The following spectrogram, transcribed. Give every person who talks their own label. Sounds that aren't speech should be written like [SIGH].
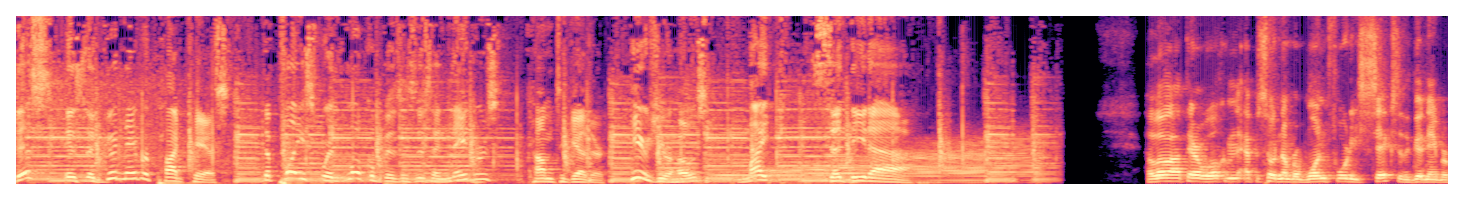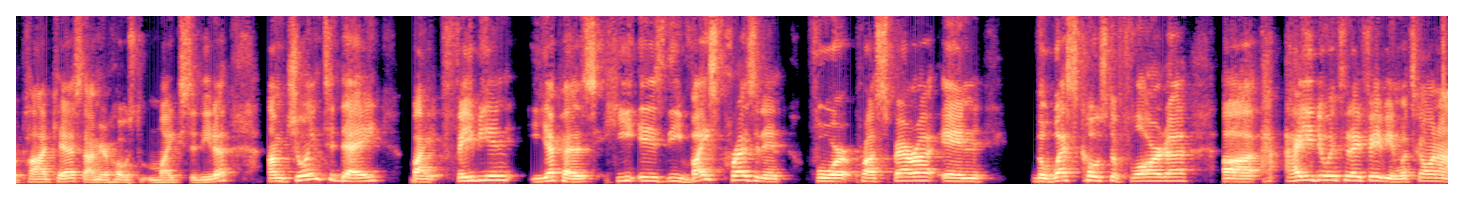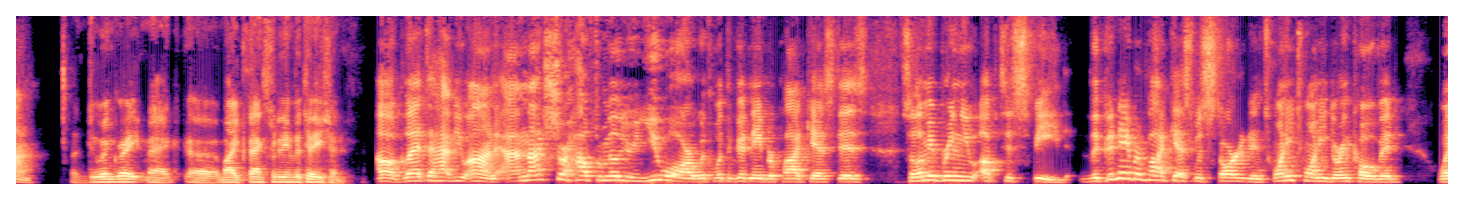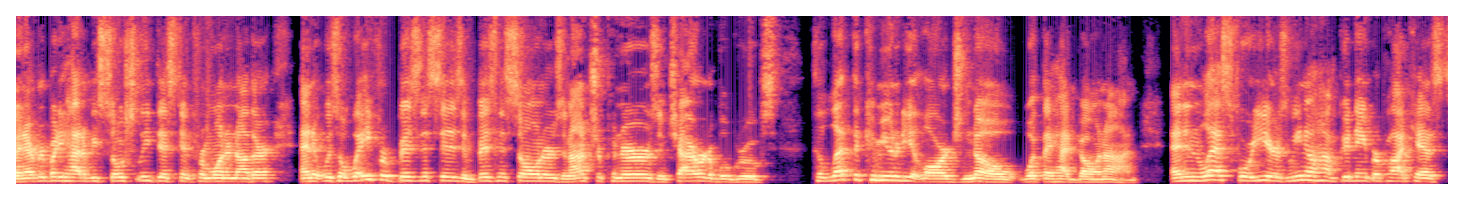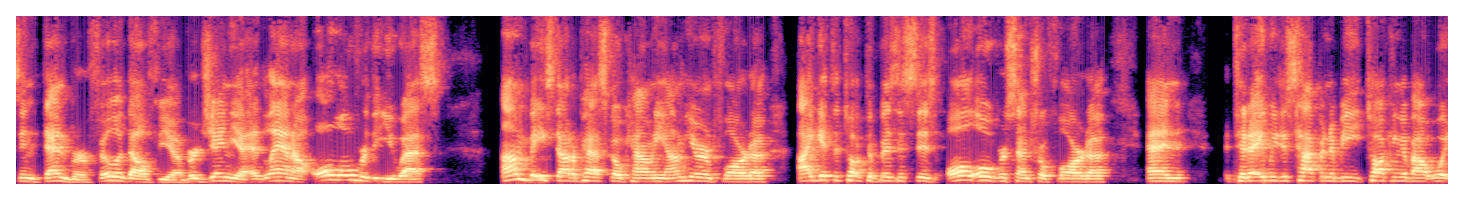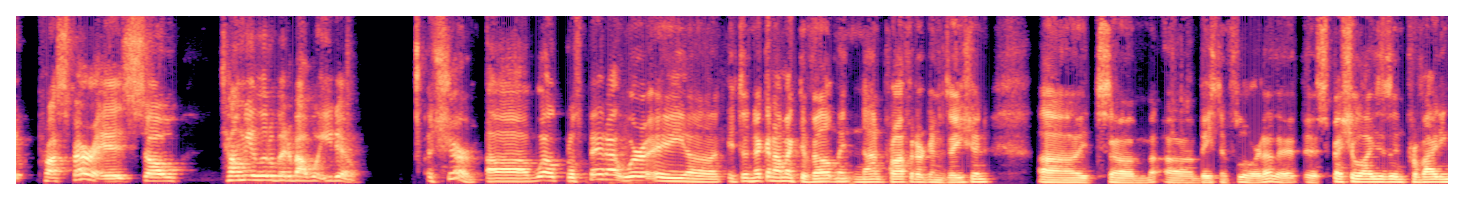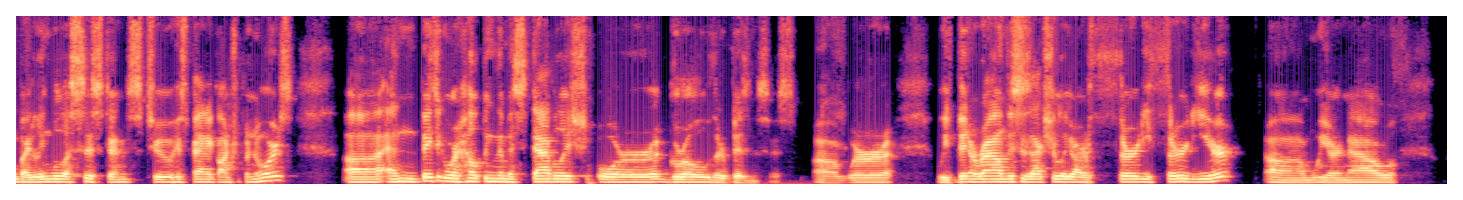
Speaker 1: This is the Good Neighbor Podcast, the place where local businesses and neighbors come together. Here's your host, Mike Sedita.
Speaker 2: Hello out there. Welcome to episode number 146 of the Good Neighbor Podcast. I'm your host, Mike Sedita. I'm joined today by Fabian Yepez. He is the vice president for Prospera in the west coast of Florida. Uh, how are you doing today, Fabian? What's going on?
Speaker 3: Doing great, Mac. Uh, Mike, thanks for the invitation.
Speaker 2: Oh, glad to have you on. I'm not sure how familiar you are with what the Good Neighbor podcast is. So let me bring you up to speed. The Good Neighbor podcast was started in 2020 during COVID when everybody had to be socially distant from one another. And it was a way for businesses and business owners and entrepreneurs and charitable groups to let the community at large know what they had going on. And in the last four years, we now have Good Neighbor podcasts in Denver, Philadelphia, Virginia, Atlanta, all over the US. I'm based out of Pasco County. I'm here in Florida. I get to talk to businesses all over Central Florida. And today we just happen to be talking about what Prospera is. So tell me a little bit about what you do.
Speaker 3: Sure. Uh, well, Prospera, we're a uh, it's an economic development nonprofit organization uh, it's um, uh, based in Florida that, specializes in providing bilingual assistance to Hispanic entrepreneurs. Uh, and basically, we're helping them establish or grow their businesses. Uh, we're we've been around. This is actually our 33rd year. Um, we are now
